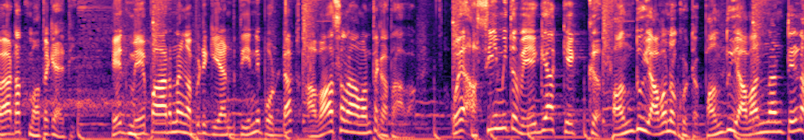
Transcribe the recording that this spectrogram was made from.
ඔයාටත් මතක ඇති. ඒත් මේ පාරණ අපිට කියන්න තියෙන්නේ පොඩ්ඩක් අවාසනාවන්ත කතාවක්. ඔය අසීමිත වේගයක් එක්ක පන්දු යවනකොට පන්දු යවන්නන්ට එන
